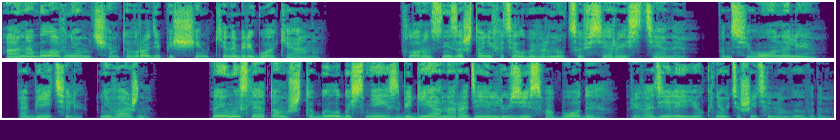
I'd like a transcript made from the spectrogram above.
А она была в нем чем-то вроде песчинки на берегу океана. Флоренс ни за что не хотела бы вернуться в серые стены. Пансиона ли, обители, неважно. Но и мысли о том, что было бы с ней, избеги она ради иллюзии свободы, приводили ее к неутешительным выводам.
